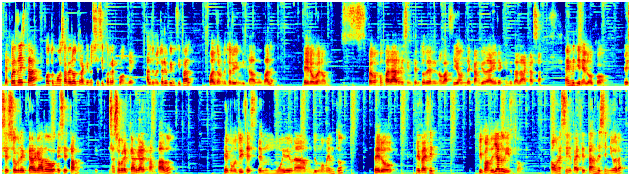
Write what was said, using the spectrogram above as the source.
después de esta foto vamos a ver otra que no sé si corresponde al dormitorio principal o al dormitorio invitado, ¿vale? Pero bueno, podemos comparar ese intento de renovación, de cambio de aire que intenta la casa. A mí me tiene loco ese sobrecargado, ese esa sobrecarga de estampado, que como tú dices es muy de, una, de un momento, pero me parece que cuando ya lo hizo, aún así me parece tan de señora,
